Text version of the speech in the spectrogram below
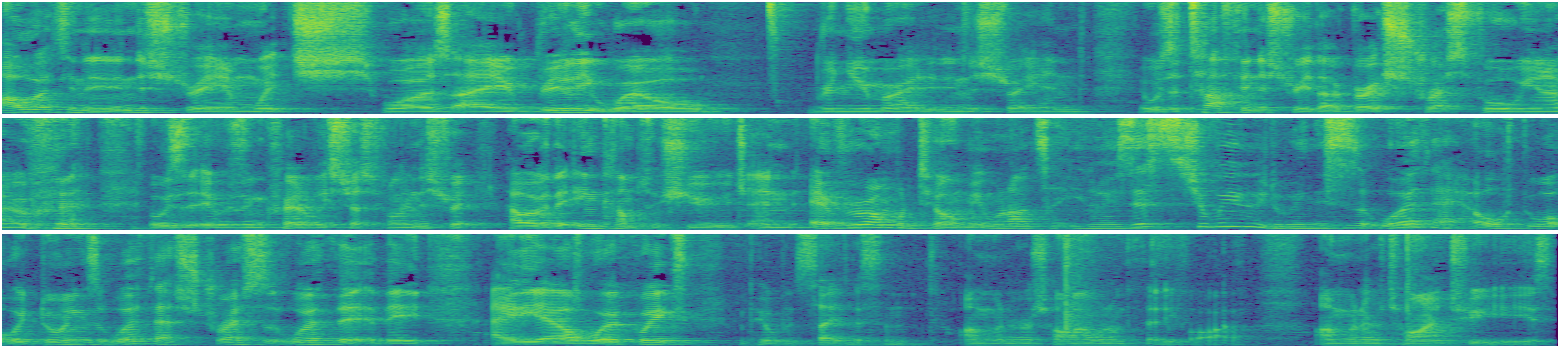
I worked in an industry in which was a really well remunerated industry. And it was a tough industry though very stressful you know. It was it was an incredibly stressful industry. However the incomes were huge. And everyone would tell me when I'd say you know is this should we be doing this? Is it worth our health what we're doing? Is it worth our stress? Is it worth the, the 80 hour work weeks? And people would say listen I'm going to retire when I'm 35 I'm going to retire in two years.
